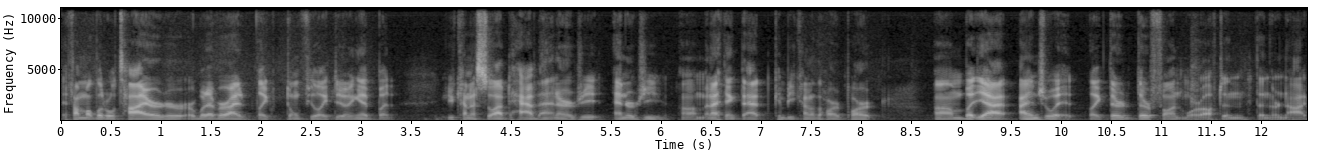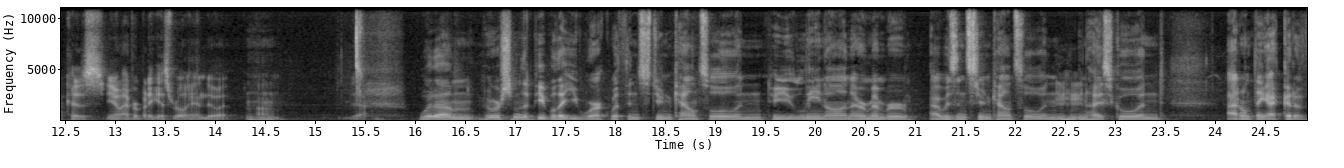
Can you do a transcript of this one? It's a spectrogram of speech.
if I'm a little tired or, or whatever, I like don't feel like doing it, but you kind of still have to have that energy energy, um, and I think that can be kind of the hard part. Um, but yeah, I enjoy it. Like they're they're fun more often than they're not because you know everybody gets really into it. Um, yeah. What um who are some of the people that you work with in student council and who you lean on? I remember I was in student council in, Mhm. in high school and I don't think I could have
